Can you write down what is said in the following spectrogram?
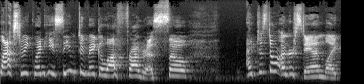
last week when he seemed to make a lot of progress. So I just don't understand, like,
